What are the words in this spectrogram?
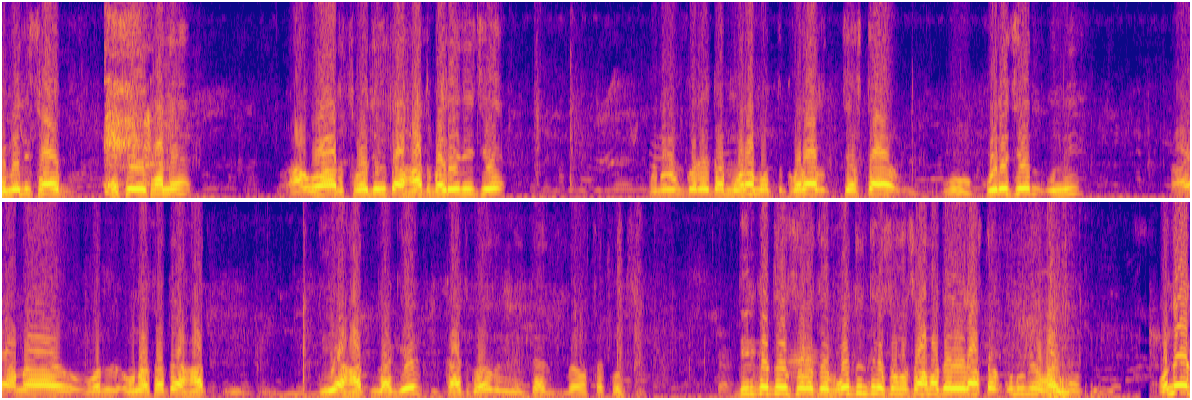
এমএলএ সাহেব এসে এখানে ওর সহযোগিতা হাত বাড়িয়ে দিয়েছে। কোনোরকম করে এটা মরামত করার চেষ্টা ও করেছেন উনি। তাই আমরা ওনার সাথে হাত দিয়ে হাত লাগিয়ে কাজ করার ব্যবস্থা করছি। দীর্ঘদিন সমস্যা বহুদিন থেকে সমস্যা আমাদের এই রাস্তা কোনোদিন হয় না। অনেক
